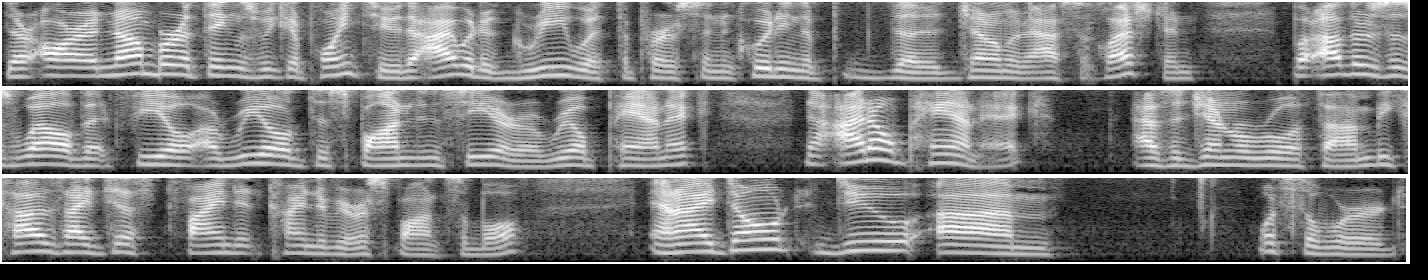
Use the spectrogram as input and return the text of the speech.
there are a number of things we could point to that I would agree with the person, including the the gentleman who asked the question, but others as well that feel a real despondency or a real panic. Now, I don't panic as a general rule of thumb because I just find it kind of irresponsible, and I don't do. Um, what's the word?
